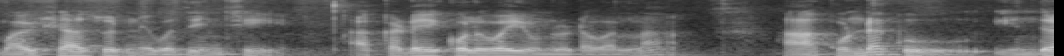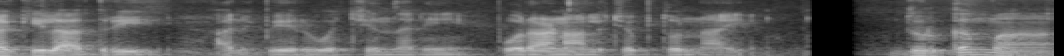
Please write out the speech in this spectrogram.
మహిషాసుడిని వధించి అక్కడే కొలువై ఉండటం వల్ల ఆ కొండకు ఇంద్రకీలాద్రి అని పేరు వచ్చిందని పురాణాలు చెబుతున్నాయి. దుర్గమ్మ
